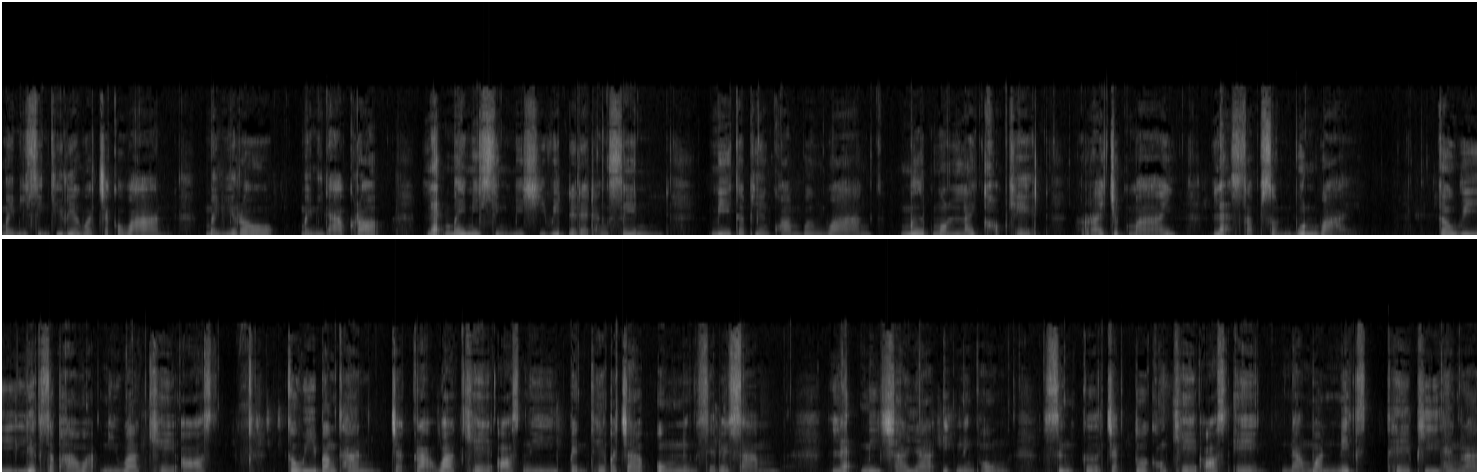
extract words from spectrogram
ไม่มีสิ่งที่เรียกว่าจักรวาล ไม่มีโรค ไม่มีดาวเคราะห์ และไม่มีสิ่งมีชีวิตใดๆทั้งสิ้น มีแต่เพียงความเวิงว้าง มืดมนไร้ขอบเขต ไร้จุดหมาย และสับสนวุ่นวาย กวีเรียกสภาวะนี้ว่า chaos กวีบางท่านจะกล่าวว่า chaos นี้เป็นเทพเจ้าองค์หนึ่งเสียด้วยซ้ำ และมีชายาอีกหนึ่งองค์ ซึ่งเกิดจากตัวของ Chaos เอง นามว่านิกส์เทพีแห่งรา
